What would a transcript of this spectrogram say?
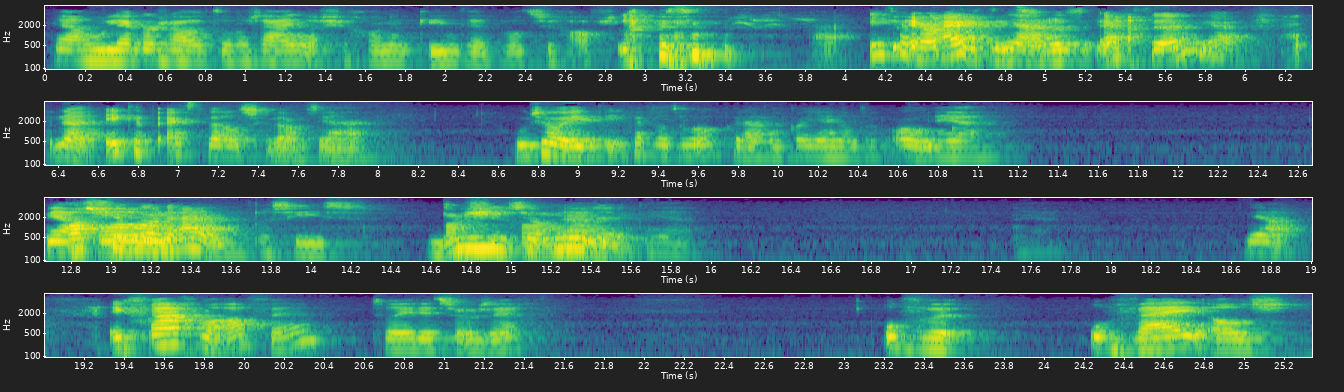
Ja, hoe lekker zou het dan zijn als je gewoon een kind hebt wat zich afsluit? Ja, ik heb echt, ja, dat is ja. echt, hè? Ja. Nou, ik heb echt wel eens gedacht, ja, hoezo? Ik, ik heb dat toch ook gedaan, dan kan jij dat toch ook? Ja. ja Pas je gewoon aan. Precies. Doe Pas je niet zo gewoon aan. moeilijk. Ja. Ja. Ik vraag me af, hè, terwijl je dit zo zegt, of, we, of wij als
